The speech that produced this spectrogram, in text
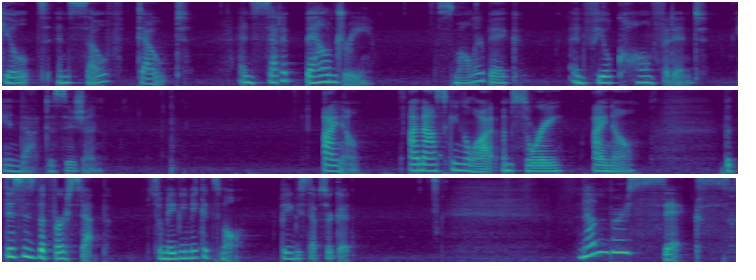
guilt, and self doubt and set a boundary, small or big, and feel confident in that decision. I know. I'm asking a lot. I'm sorry. I know. But this is the first step. So maybe make it small. Baby steps are good. Number six,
